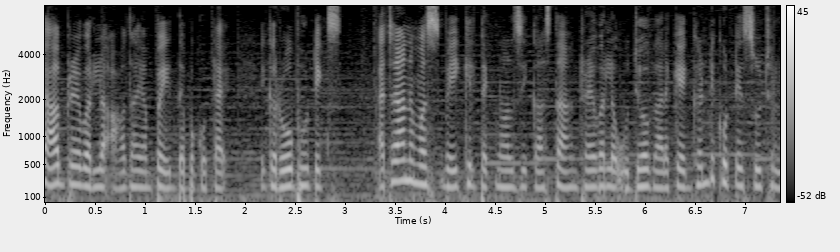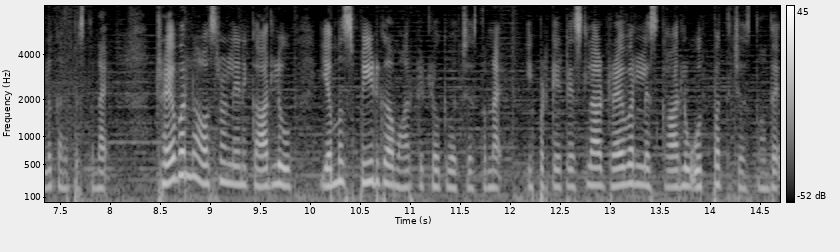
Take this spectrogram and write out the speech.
క్యాబ్ డ్రైవర్ల ఆదాయంపై దెబ్బ కొట్టాయి. ఇక రోబోటిక్స్ అటానమస్ వెహికల్ టెక్నాలజీ కాస్త డ్రైవర్ల ఉద్యోగాలకే గండి కొట్టే సూచనలు కనిపిస్తున్నాయి. డ్రైవర్ల అవసరం లేని కార్లు ఎమ స్పీడ్గా మార్కెట్లోకి వచ్చేస్తున్నాయి. ఇప్పటికే టెస్లా డ్రైవర్లెస్ కార్లు ఉత్పత్తి చేస్తోంది.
